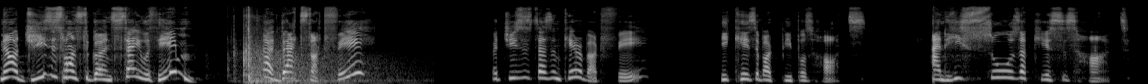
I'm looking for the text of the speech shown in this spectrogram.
Now Jesus wants to go and stay with him. No, that's not fair. But Jesus doesn't care about fair. He cares about people's hearts. And he saw Zacchaeus' heart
